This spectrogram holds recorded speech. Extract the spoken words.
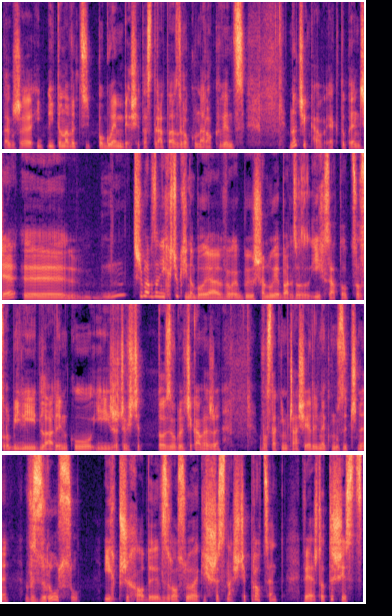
Także i, i to nawet pogłębia się ta strata z roku na rok, więc no ciekawe jak to będzie. Yy, trzymam za nich kciuki, no bo ja jakby szanuję bardzo ich za to, co zrobili dla rynku i rzeczywiście to jest w ogóle ciekawe, że w ostatnim czasie rynek muzyczny wzrósł ich przychody wzrosły o jakieś 16%. Wiesz, to też jest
